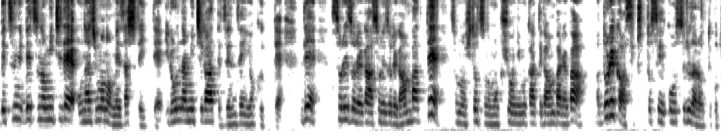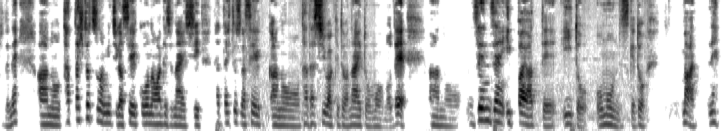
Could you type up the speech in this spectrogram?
別に、別の道で同じものを目指していって、いろんな道があって全然よくって。で、それぞれがそれぞれ頑張って、その一つの目標に向かって頑張れば、どれかはきっと成功するだろうってことでね、あの、たった一つの道が成功なわけじゃないし、たった一つがせあの、正しいわけではないと思うので、あの、全然いっぱいあっていいと思うんですけど、まあね、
